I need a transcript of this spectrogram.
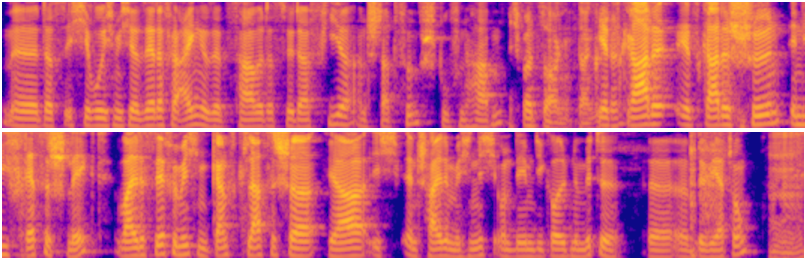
dass ich hier, wo ich mich ja sehr dafür eingesetzt habe, dass wir da vier anstatt fünf Stufen haben. Ich wollte sagen, danke. Jetzt gerade jetzt gerade schön in die Fresse schlägt, weil das wäre für mich ein ganz klassischer, ja, ich entscheide mich nicht und nehme die goldene Mitte äh, äh Bewertung. Mhm.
